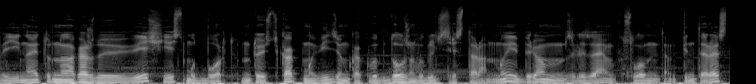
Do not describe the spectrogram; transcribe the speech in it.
и на эту, на каждую вещь есть мудборд. Ну, то есть, как мы видим, как вы, должен выглядеть ресторан. Мы берем, залезаем в условный там Pinterest,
